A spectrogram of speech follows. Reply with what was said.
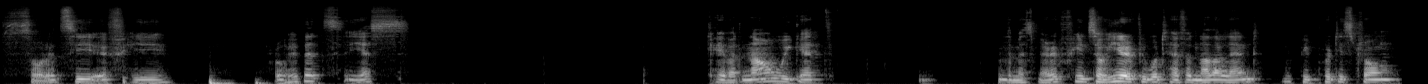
So let's see if he prohibits. Yes. Okay, but now we get the Mesmeric Fiend. So here, if we would have another land, would be pretty strong.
